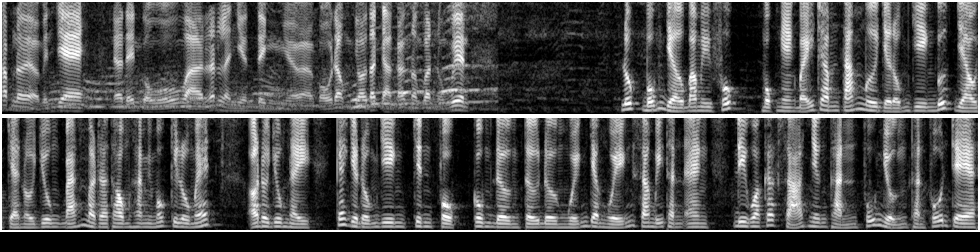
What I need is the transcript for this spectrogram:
khắp nơi ở Bến Tre đã đến cổ vũ và rất là nhiệt tình cổ động cho tất cả các vận động viên. Lúc 4 giờ 30 phút, 1.780 vận động viên bước vào chạy nội dung bán marathon 21 km. Ở nội dung này, các vận động viên chinh phục cung đường từ đường Nguyễn Văn Nguyễn, xã Mỹ Thanh An, đi qua các xã Nhân Thạnh, Phú Nhuận, thành phố Bến Tre,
